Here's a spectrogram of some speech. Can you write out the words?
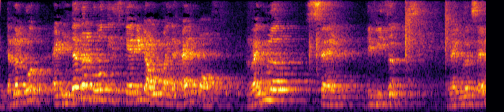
internal growth and internal growth is carried out by the help of regular cell division regular cell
